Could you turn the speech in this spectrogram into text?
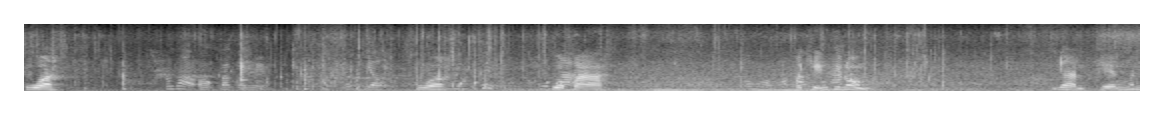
กลัวมันผ่าออกไปก่อนเลยแป๊บเดียวกลัว กลัวปลาเอาหมวกมาปลาเข็งพี่น้อง ย่านแพงมัน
